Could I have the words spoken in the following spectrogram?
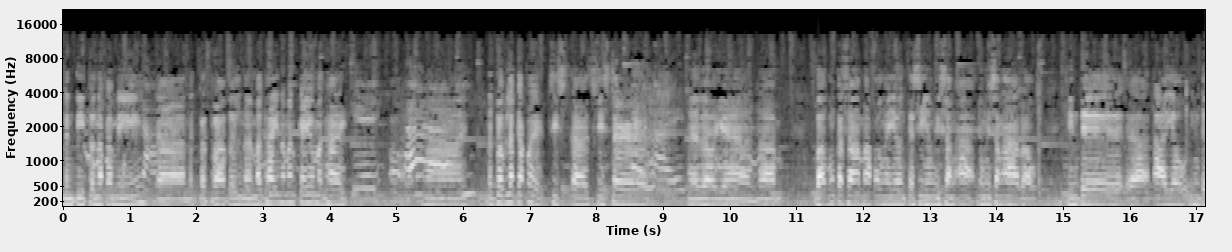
Nandito na kami. ah, nagta-travel na. Mag-hi naman kayo, mag-hi. Okay. Hi. Nagpa-vlog ako eh. Sis- ah, sister. Hello, yan. Um, bagong kasama ko ngayon kasi yung isang a- yung isang araw hindi ah, ayaw hindi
